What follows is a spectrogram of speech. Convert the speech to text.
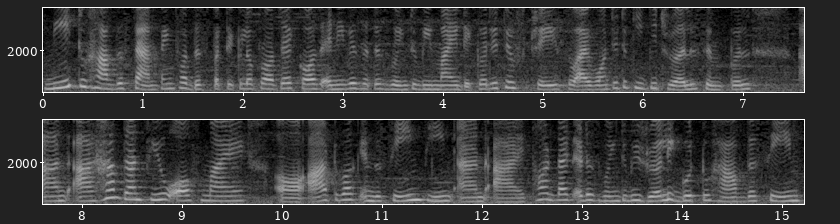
need to have the stamping for this particular project cause anyways it is going to be my decorative tray. So i wanted to keep it really simple and I have done few of my uh, artwork in the same theme and I thought that it is going to be really good to have the same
